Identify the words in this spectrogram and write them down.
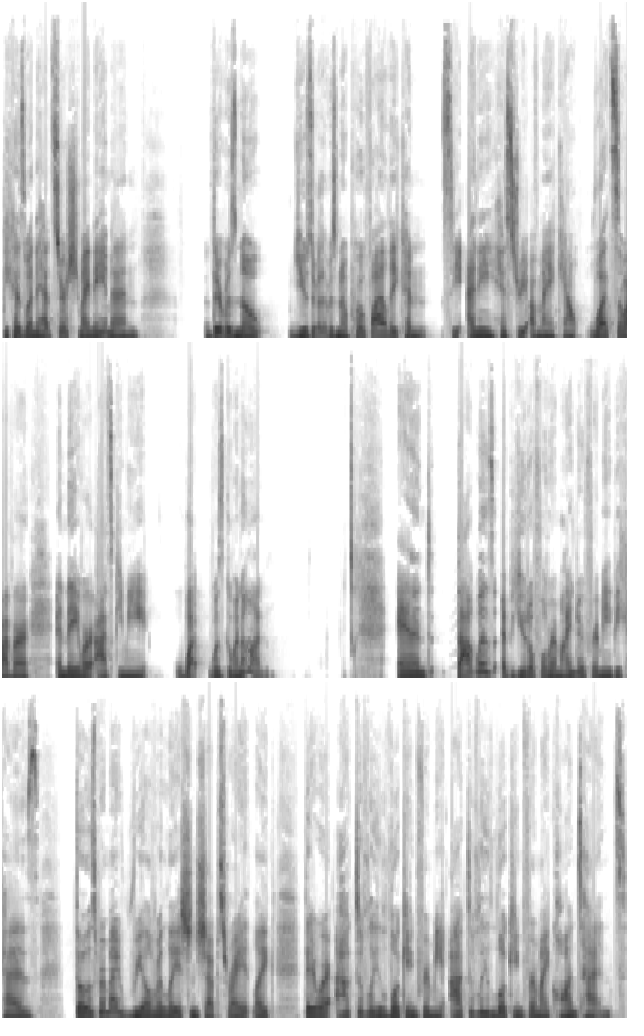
Because when they had searched my name in, there was no user. There was no profile. They couldn't see any history of my account whatsoever. And they were asking me what was going on. And that was a beautiful reminder for me because those were my real relationships, right? Like they were actively looking for me, actively looking for my content,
